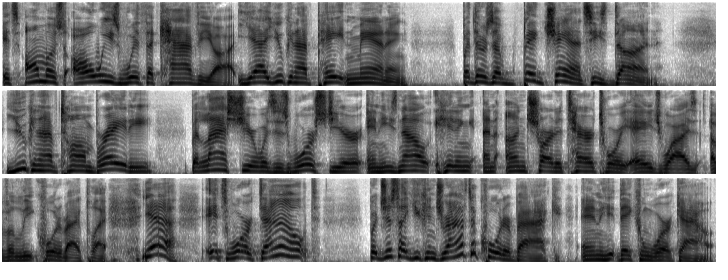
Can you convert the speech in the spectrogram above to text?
it's almost always with a caveat. Yeah, you can have Peyton Manning, but there's a big chance he's done. You can have Tom Brady, but last year was his worst year, and he's now hitting an uncharted territory age wise of elite quarterback play. Yeah, it's worked out, but just like you can draft a quarterback and he, they can work out.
